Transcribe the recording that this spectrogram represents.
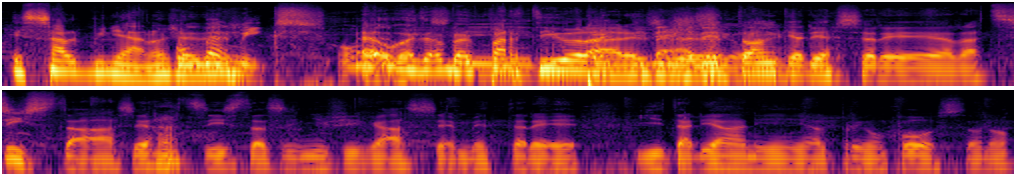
e salviniano. Cioè, un bel mix. Un Eh, bel mix particolare, sì. Ha detto anche di essere razzista, se razzista significasse mettere gli italiani al primo posto, no?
